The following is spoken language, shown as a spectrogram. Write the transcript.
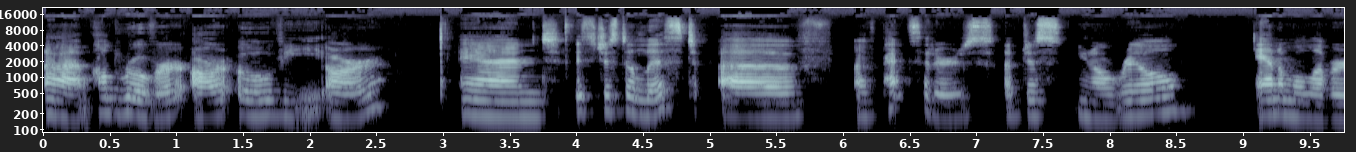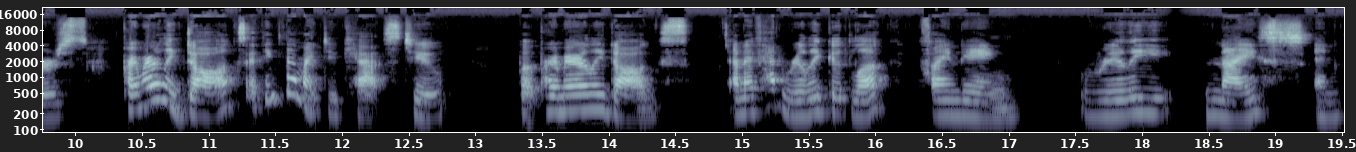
uh, called Rover, R O V E R, and it's just a list of of pet sitters of just you know real animal lovers, primarily dogs. I think they might do cats too, but primarily dogs. And I've had really good luck finding really nice and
